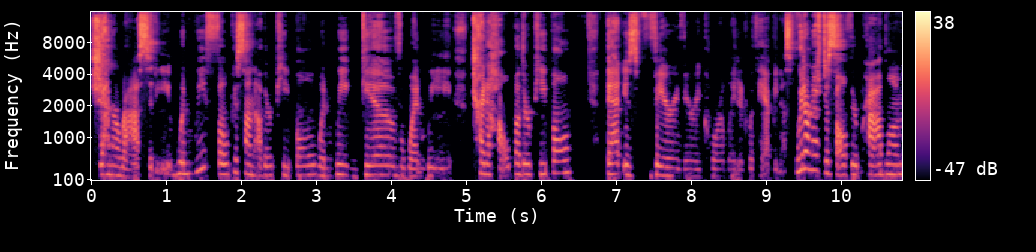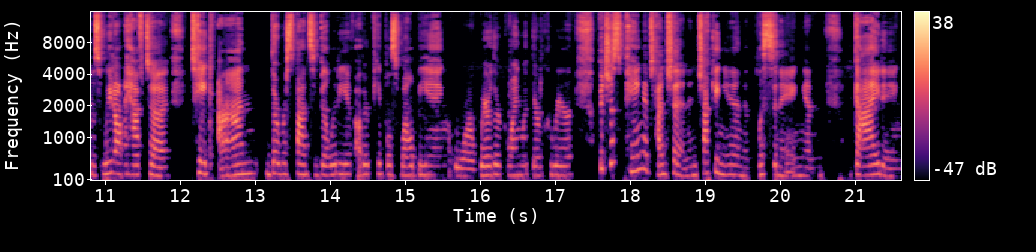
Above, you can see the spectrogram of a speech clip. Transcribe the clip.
generosity. When we focus on other people, when we give, when we try to help other people, that is very, very correlated with happiness. We don't have to solve their problems. We don't have to take on the responsibility of other people's well being or where they're going with their career, but just paying attention and checking in and listening and guiding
